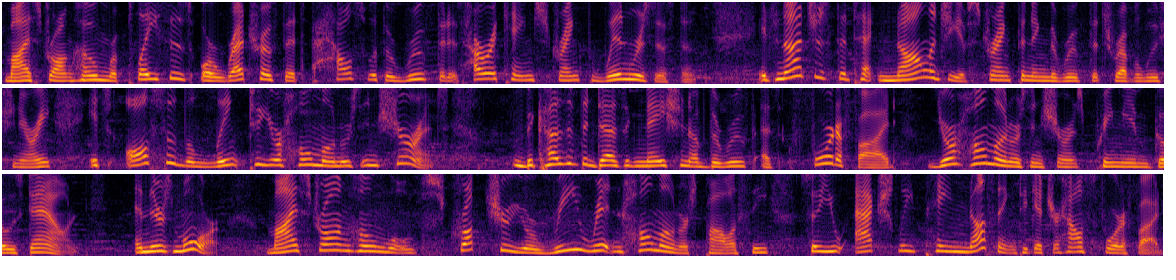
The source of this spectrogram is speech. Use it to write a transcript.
My Strong Home replaces or retrofits a house with a roof that is hurricane strength wind resistant. It's not just the technology of strengthening the roof that's revolutionary, it's also the link to your homeowner's insurance. Because of the designation of the roof as fortified, your homeowner's insurance premium goes down. And there's more. My Strong Home will structure your rewritten homeowner's policy so you actually pay nothing to get your house fortified.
